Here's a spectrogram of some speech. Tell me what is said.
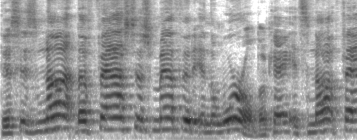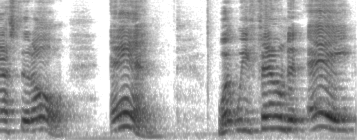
This is not the fastest method in the world, okay? It's not fast at all. And what we found at A,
